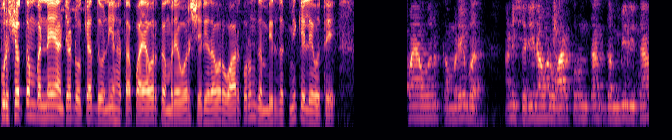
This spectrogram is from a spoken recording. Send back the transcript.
पुरुषोत्तम बन्ने यांच्या डोक्यात दोन्ही हातापायावर कमरेवर शरीरावर वार करून गंभीर जखमी केले होते. पायावर कमरेवर आणि शरीरावर वार करून त्यास गंभीररित्या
